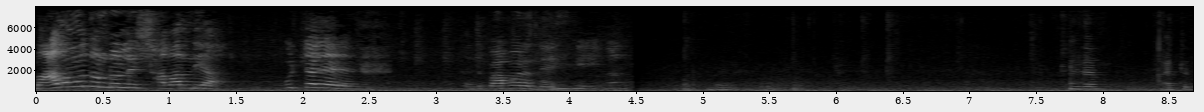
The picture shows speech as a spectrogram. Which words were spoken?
ভালো মতন ডলে সাবান দিয়া উঠটা যায় পাপারে দে। একটা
